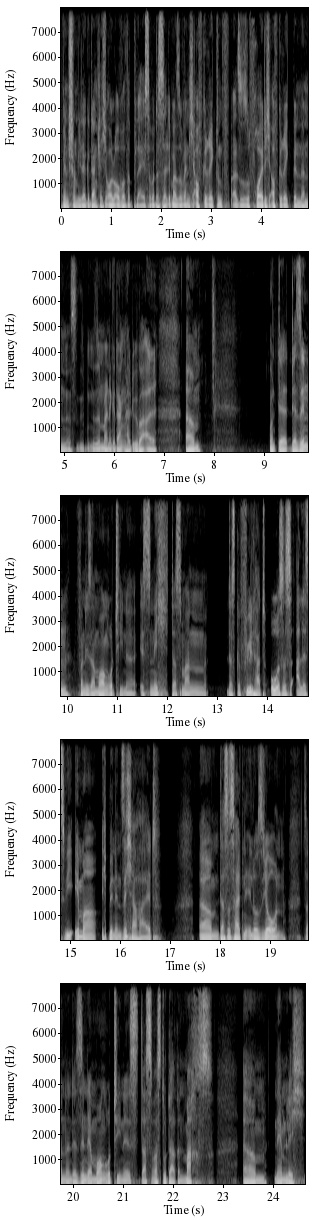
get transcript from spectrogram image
bin schon wieder gedanklich all over the place, aber das ist halt immer so, wenn ich aufgeregt und also so freudig aufgeregt bin, dann ist, sind meine Gedanken halt überall. Ähm, und der, der Sinn von dieser Morgenroutine ist nicht, dass man das Gefühl hat, oh, es ist alles wie immer, ich bin in Sicherheit, ähm, das ist halt eine Illusion, sondern der Sinn der Morgenroutine ist das, was du darin machst. Ähm, nämlich,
